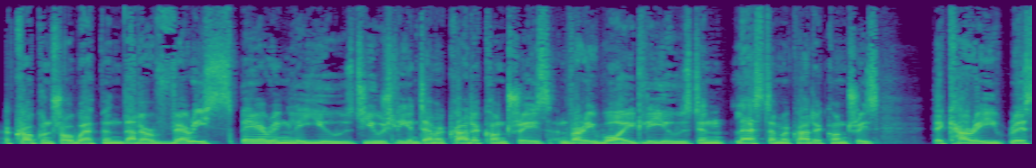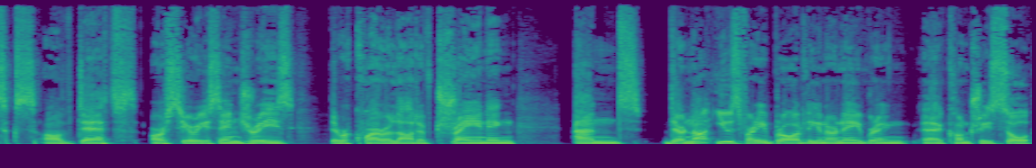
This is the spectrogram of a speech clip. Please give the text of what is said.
a crowd control weapon that are very sparingly used, usually in democratic countries, and very widely used in less democratic countries. They carry risks of death or serious injuries. They require a lot of training and they're not used very broadly in our neighbouring uh, countries. So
